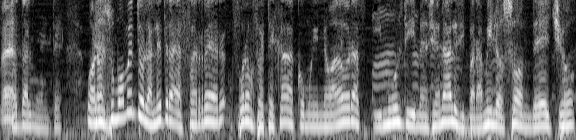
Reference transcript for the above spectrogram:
así. Eh. totalmente. Bueno, en su momento las letras de Ferrer fueron festejadas como innovadoras y multidimensionales y para mí lo son, de hecho.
